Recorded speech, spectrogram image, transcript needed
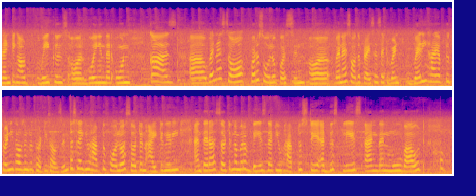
renting out vehicles or going in their own cars. Uh, when I saw for a solo person or when I saw the prices, it went very high up to 20,000 to 30,000. Just like you have to follow a certain itinerary and there are certain number of days that you have to stay at this place and then move out.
